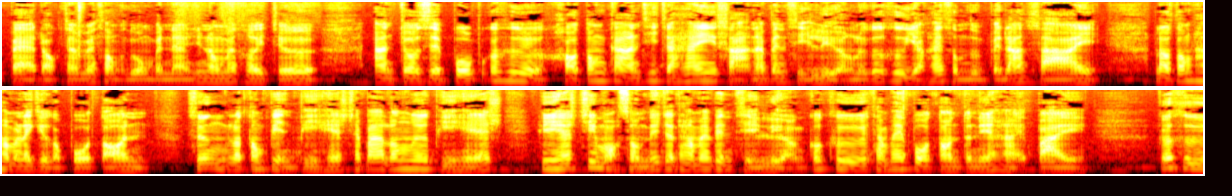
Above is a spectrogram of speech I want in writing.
48 ดอกจันไว้สองดวงเป็นแนวที่น้องไม่เคยเจอ อ่านโจทย์เสร็จปุ๊บก็คือเขาต้องการที่จะให้สารน่ะเป็นสีเหลืองหรือก็คืออยากให้สมดุลไปด้านซ้าย เราต้องทำอะไรเกี่ยวกับโปรตอน ซึ่งเราต้องเปลี่ยน pH ใช่ปะต้องเลือก pH pH ที่เหมาะสมที่จะทำให้เป็นสีเหลือง ก็คือทำให้โปรตอนตัวนี้หายไป ก็คือ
